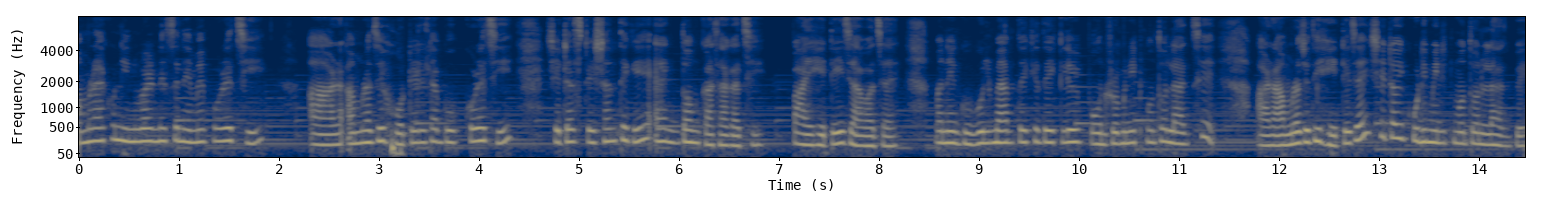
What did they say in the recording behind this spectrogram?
আমরা এখন ইনভারনেসে নেমে পড়েছি আর আমরা যে হোটেলটা বুক করেছি, সেটা স্টেশন থেকে একদম কাছাকাছি। পায়ে হেঁটেই যাওয়া যায়। মানে গুগল ম্যাপ দেখে দেখলে ওই পনেরো মিনিট মতো লাগছে, আর আমরা যদি হেঁটে যাই, সেটা ওই কুড়ি মিনিট মতন লাগবে।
